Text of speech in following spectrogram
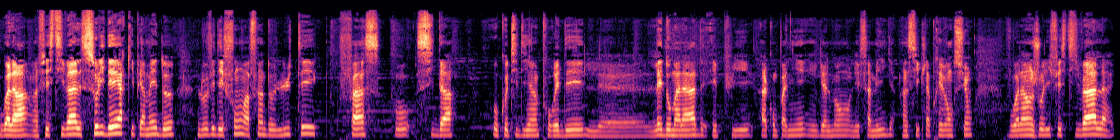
Voilà, un festival solidaire qui permet de lever des fonds afin de lutter face au sida au quotidien pour aider l'aide aux malades et puis accompagner également les familles ainsi que la prévention. Voilà un joli festival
